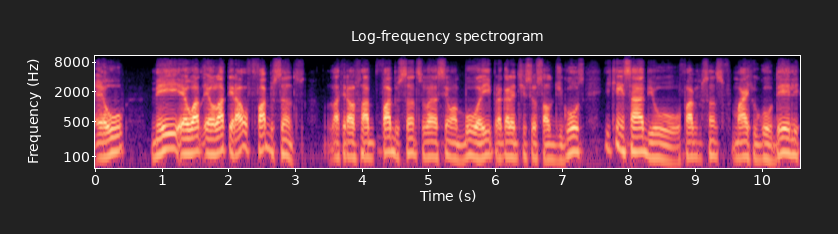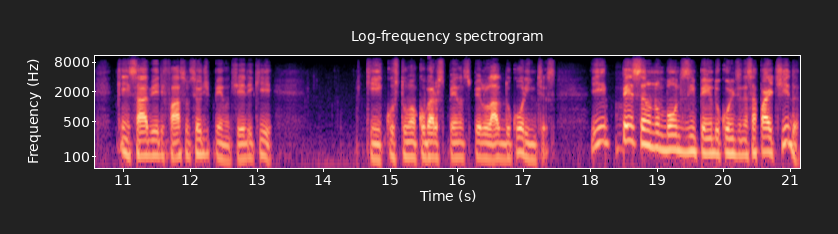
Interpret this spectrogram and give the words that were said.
é o meio é o, é o lateral Fábio Santos. Lateral Fábio Santos vai ser uma boa aí para garantir seu saldo de gols e quem sabe o Fábio Santos marque o gol dele, quem sabe ele faça o seu de pênalti, ele que que costuma cobrar os pênaltis pelo lado do Corinthians. E pensando num bom desempenho do Corinthians nessa partida,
